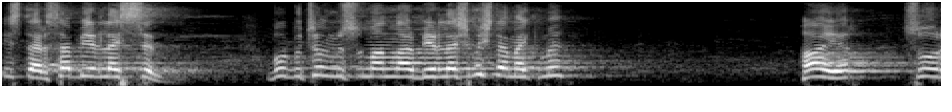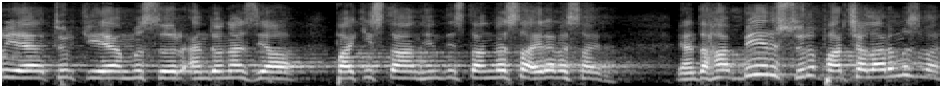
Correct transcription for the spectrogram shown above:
isterse birleşsin. Bu bütün Müslümanlar birleşmiş demek mi? Hayır. Suriye, Türkiye, Mısır, Endonezya, Pakistan, Hindistan vesaire vesaire. Yani daha bir sürü parçalarımız var.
